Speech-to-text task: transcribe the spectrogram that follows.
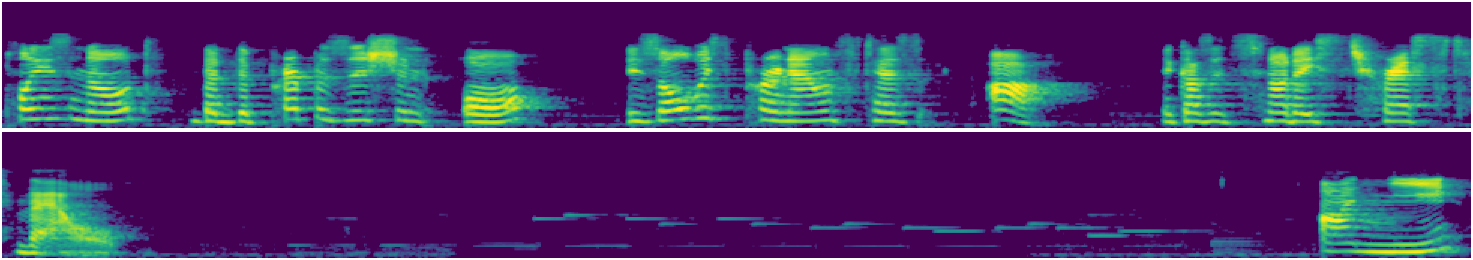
Please note that the preposition o Is always pronounced as a because it's not a stressed vowel. Они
